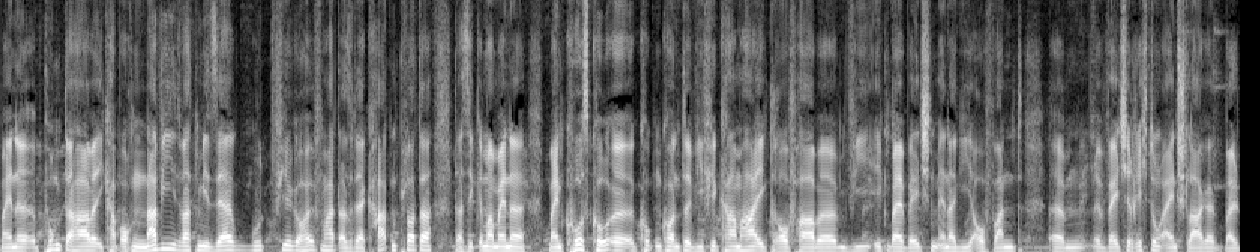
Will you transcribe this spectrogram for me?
meine Punkte habe. Ich habe auch ein Navi, was mir sehr gut viel geholfen hat, also der Kartenplotter, dass ich immer meine, meinen Kurs gu äh, gucken konnte, wie viel kmh ich drauf habe, wie ich bei welchem Energieaufwand ähm, welche Richtung einschlage, weil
